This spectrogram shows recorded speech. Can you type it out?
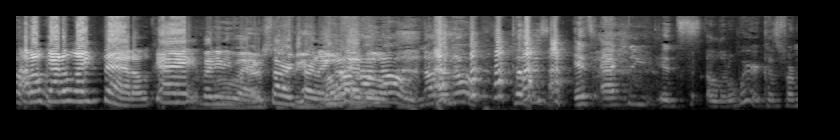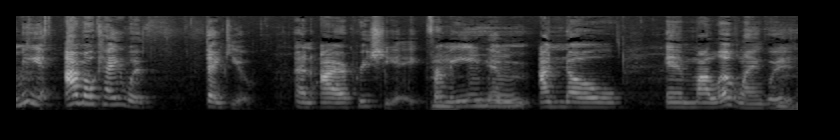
I don't got it like that. Okay, but anyway, Ashley sorry, Charlea. no, no, no, no, no, no. Because it's, it's actually it's a little weird. Because for me, I'm okay with thank you, and I appreciate. For me, and mm-hmm. I know in my love language,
